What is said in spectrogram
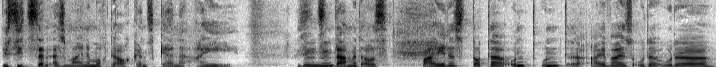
Wie sieht's denn, also meine mochte auch ganz gerne Ei. Wie sieht's denn damit aus? Beides, Dotter und, und äh, Eiweiß oder, oder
